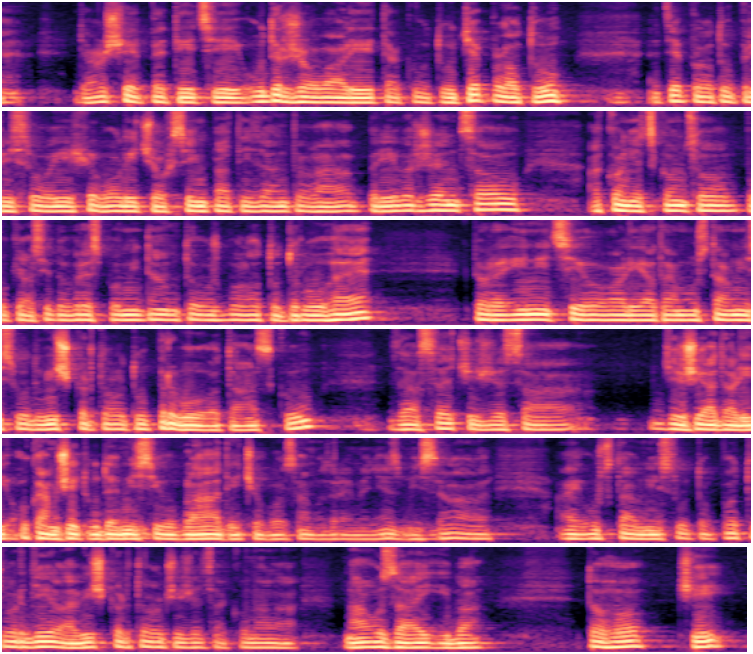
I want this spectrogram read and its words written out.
ďalšie petície, udržovali takú tú teplotu, teplotu pri svojich voličoch, sympatizantov a prívržencov. A konec koncov, pokiaľ si dobre spomínam, to už bolo to druhé ktoré iniciovali a tam ústavný súd vyškrtol tú prvú otázku zase, čiže sa kde žiadali okamžitú demisiu vlády, čo bol samozrejme nezmysel, ale aj ústavný súd to potvrdil a vyškrtol, čiže sa konala naozaj iba toho, či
